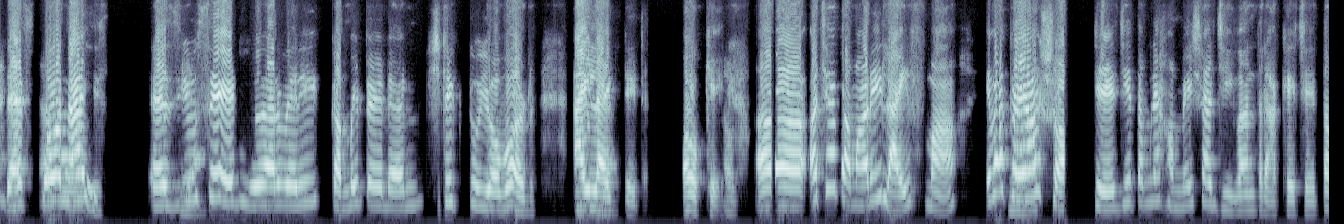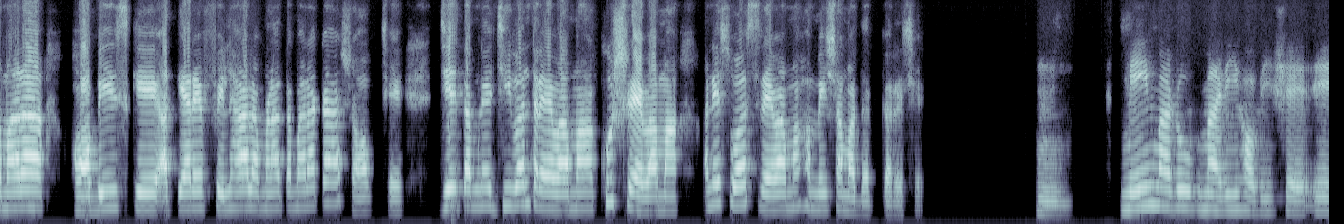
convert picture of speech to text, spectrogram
That's so nice. As you yeah. said, you are very committed and stick to your word. I liked it. Okay. Okay. Uh, અચ્છા તમારી લાઈફમાં એવા કયા શોખ છે જે તમને હંમેશા જીવંત રાખે છે તમારા હોબીઝ કે અત્યારે ફિલહાલ હમણાં તમારા કયા શોખ છે જે તમને જીવંત રહેવામાં ખુશ રહેવામાં અને સ્વસ્થ રહેવામાં હંમેશા મદદ કરે છે મેઇન મારું મારી હોબી છે એ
